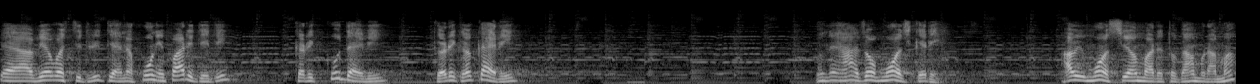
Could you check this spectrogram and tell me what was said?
એ વ્યવસ્થિત રીતે એને કૂણી પાડી દીધી. ઘડીક કૂદાવી, ઘડીક હકારી અને આ જો મોજ કરી. આવી મોજ છે અમારે તો ગામડામાં.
